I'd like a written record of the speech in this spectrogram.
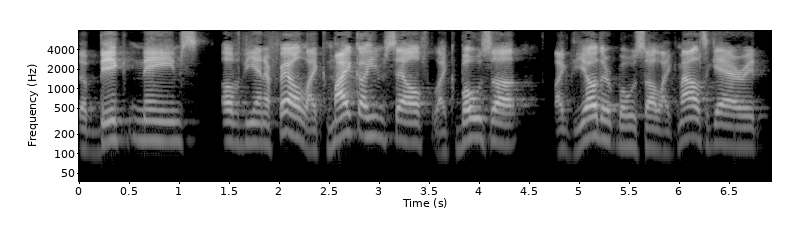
the big names of the NFL, like Micah himself, like Bosa, like the other Bosa, like Myles Garrett,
